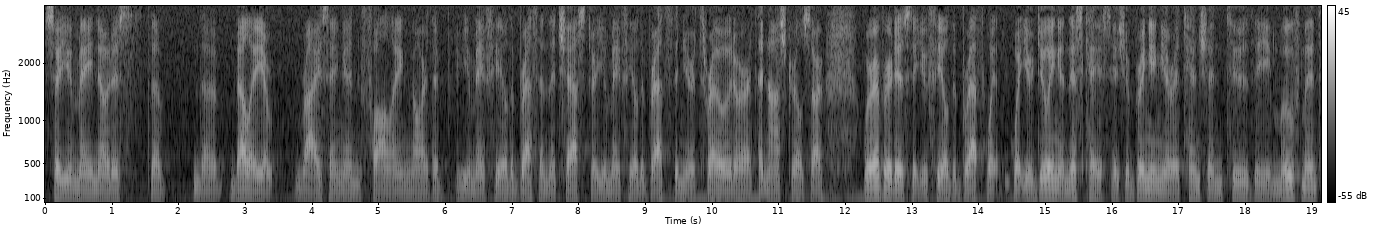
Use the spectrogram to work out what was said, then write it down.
So you may notice the the belly rising and falling, or the, you may feel the breath in the chest, or you may feel the breath in your throat or at the nostrils, or wherever it is that you feel the breath, what, what you're doing in this case is you're bringing your attention to the movement,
